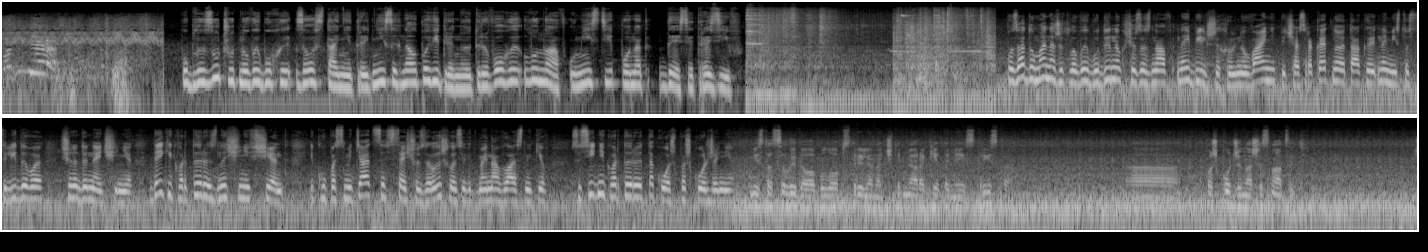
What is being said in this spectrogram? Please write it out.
Подъезд! Поблизу чутно вибухи. За останні три дні сигнал повітряної тривоги лунав у місті понад 10 разів. Позаду мене житловий будинок, що зазнав найбільших руйнувань під час ракетної атаки на місто Селідове, що на Донеччині. Деякі квартири знищені вщент, і купа сміття це все, що залишилося від майна власників. Сусідні квартири також пошкоджені. Місто Селидово було обстріляно чотирма ракетами С-300. А, Пошкоджено 16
